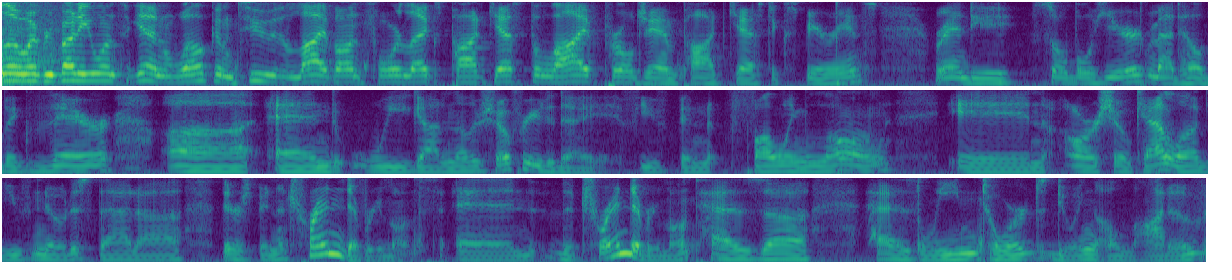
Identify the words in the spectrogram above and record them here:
Hello, everybody. Once again, welcome to the Live on Four Legs podcast, the live Pearl Jam podcast experience. Randy Sobel here, Matt Helbig there, uh, and we got another show for you today. If you've been following along in our show catalog, you've noticed that uh, there's been a trend every month, and the trend every month has uh, has leaned towards doing a lot of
